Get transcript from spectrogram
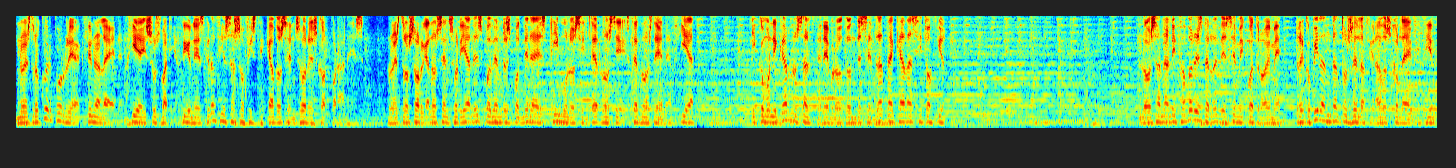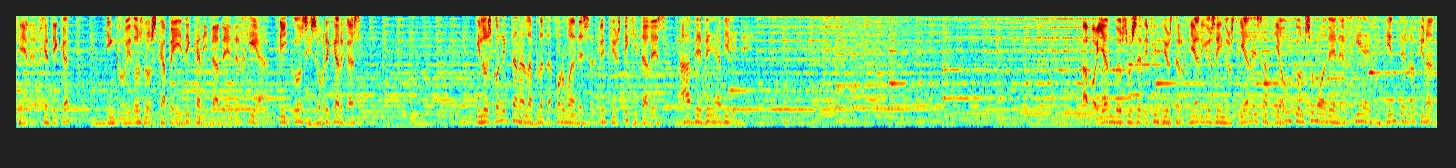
Nuestro cuerpo reacciona a la energía y sus variaciones gracias a sofisticados sensores corporales. Nuestros órganos sensoriales pueden responder a estímulos internos y externos de energía y comunicarlos al cerebro donde se trata cada situación. Los analizadores de redes M4M recopilan datos relacionados con la eficiencia energética, incluidos los KPI de calidad de energía, picos y sobrecargas, y los conectan a la plataforma de servicios digitales ABB Ability. apoyando sus edificios terciarios e industriales hacia un consumo de energía eficiente y racional,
